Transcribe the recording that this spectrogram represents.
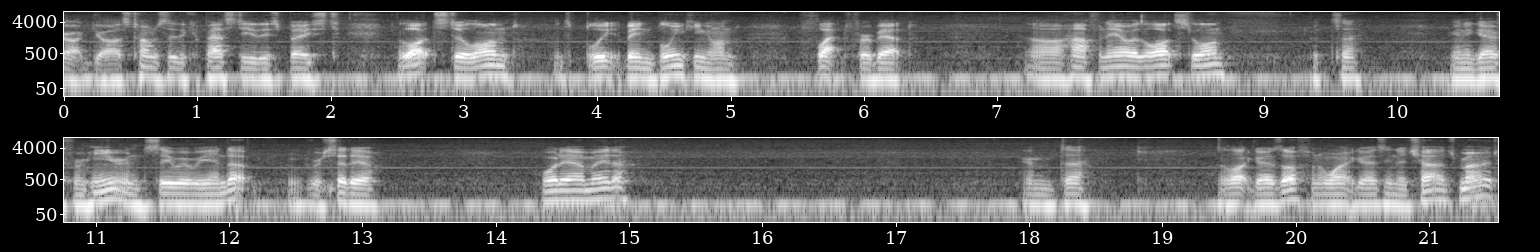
Right guys, time to see the capacity of this beast. The light's still on. It's been blinking on flat for about uh, half an hour. The light's still on. But uh, we're going to go from here and see where we end up. We've reset our watt hour meter. And uh, the light goes off and away it goes into charge mode.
